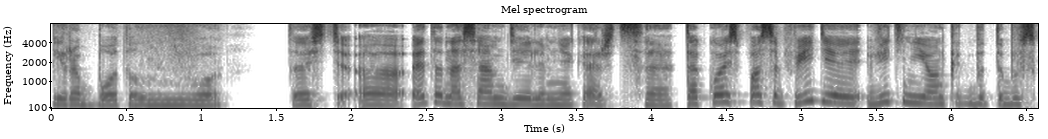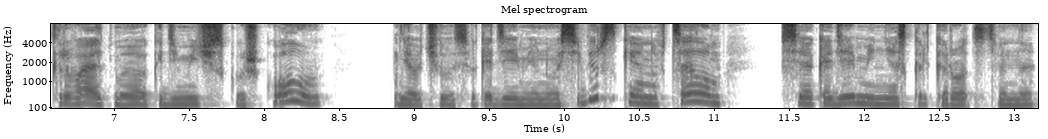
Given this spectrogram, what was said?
и работал на него. То есть э, это на самом деле, мне кажется, такой способ видя, видения, он как будто бы вскрывает мою академическую школу. Я училась в Академии в Новосибирске, но в целом все академии несколько родственны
